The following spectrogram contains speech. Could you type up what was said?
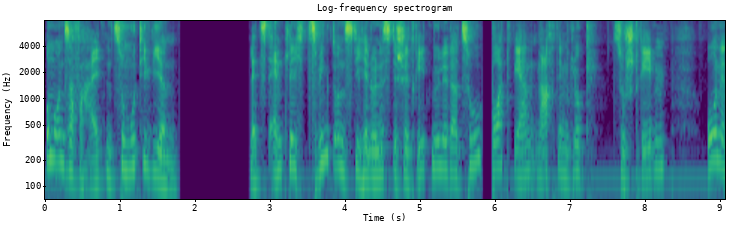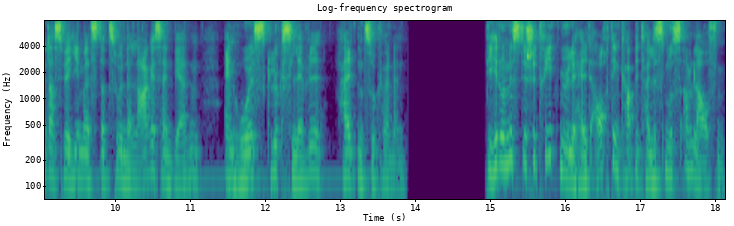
um unser Verhalten zu motivieren. Letztendlich zwingt uns die hedonistische Tretmühle dazu, fortwährend nach dem Glück zu streben, ohne dass wir jemals dazu in der Lage sein werden, ein hohes Glückslevel halten zu können. Die hedonistische Tretmühle hält auch den Kapitalismus am Laufen.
